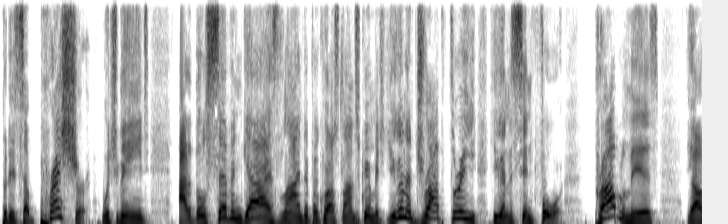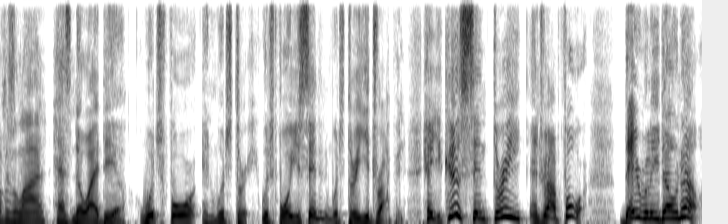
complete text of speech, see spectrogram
but it's a pressure, which means out of those seven guys lined up across the line of scrimmage, you're gonna drop three, you're gonna send four. Problem is, the offensive line has no idea which four and which three. Which four you're sending, which three you're dropping. Hey, you could send three and drop four. They really don't know.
